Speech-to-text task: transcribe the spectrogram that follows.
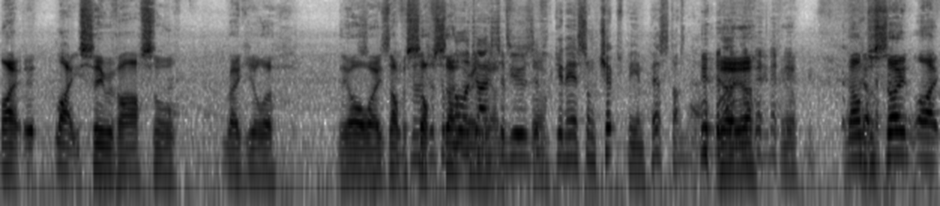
like like you see with Arsenal, regular, they always have a soft just centre. apologise to end, viewers so. if you can hear some chips being pissed on there yeah, yeah, yeah. No, I'm just saying, like,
